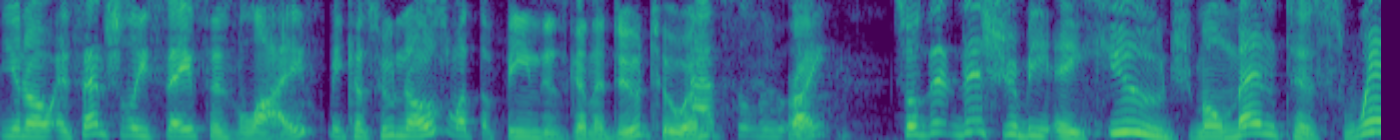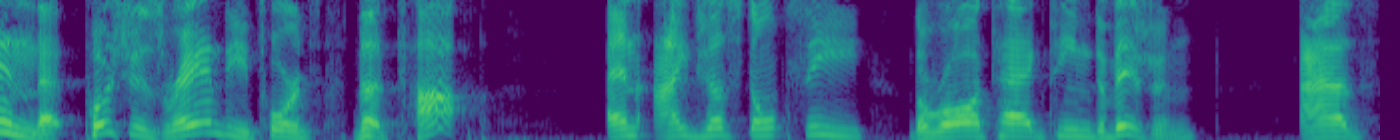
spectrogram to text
you know, essentially saves his life because who knows what the Fiend is going to do to him. Absolutely. Right? So th- this should be a huge, momentous win that pushes Randy towards the top. And I just don't see the Raw Tag Team division as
